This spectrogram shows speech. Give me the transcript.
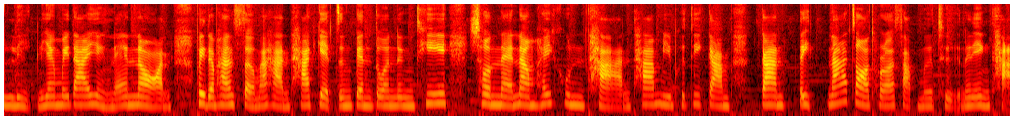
นหลีกเลี่ยงไม่ได้อย่างแน่นอน ผลิตภัณฑ์เสริมอาหารทาร์เก็ตจึงเป็นตัวหนึ่งที่ชนแนะนำให้คุณทาน ถ้ามีพฤติกรรมการติดหน้าจอโทรศัพท์มือถือนั่นเองค่ะ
